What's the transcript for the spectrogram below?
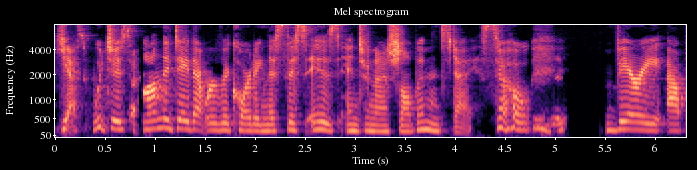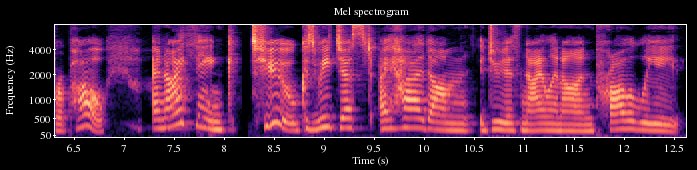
yes which is on the day that we're recording this this is international women's day so mm-hmm. Very apropos and i think too because we just i had um judith nyland on probably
